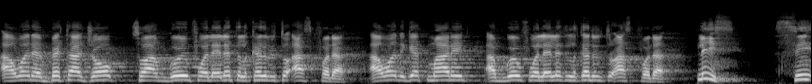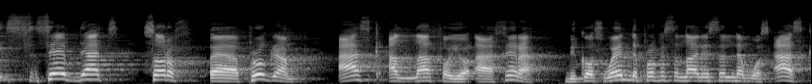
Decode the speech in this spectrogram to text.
I want a better job, so I'm going for Laylatul Qadr to ask for that. I want to get married, I'm going for Laylatul Qadr to ask for that. Please, see, save that sort of uh, program. Ask Allah for your akhirah. Because when the Prophet ﷺ was asked,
